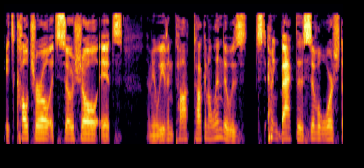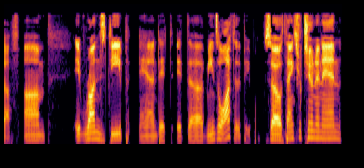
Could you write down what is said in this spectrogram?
It's cultural. It's social. It's I mean, we even talked talking to Linda was I mean back to the Civil War stuff. Um, it runs deep and it it uh, means a lot to the people. So thanks for tuning in.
